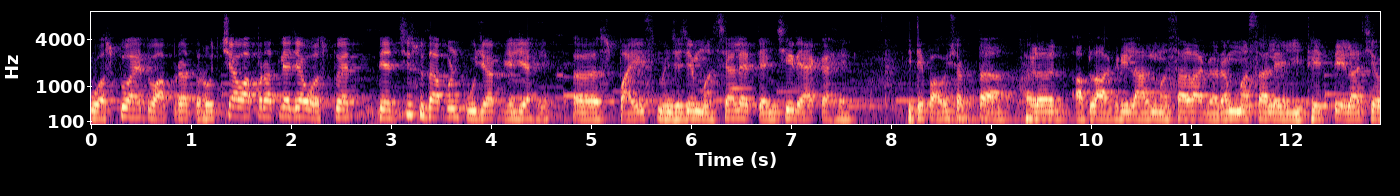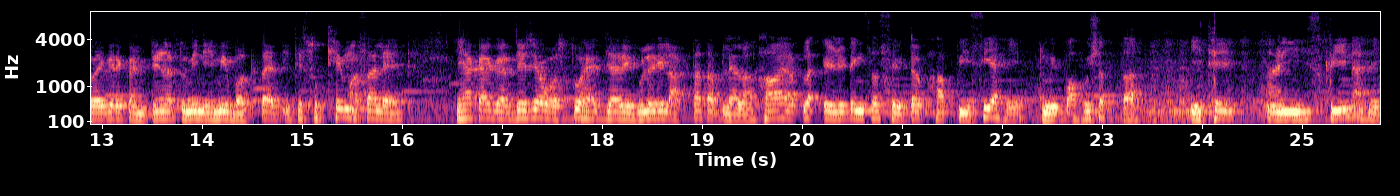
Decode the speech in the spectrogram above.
वस्तू आहेत वापरात रोजच्या वापरातल्या ज्या वस्तू आहेत त्याची सुद्धा आपण पूजा केली आहे. स्पाईस म्हणजे जे मसाले आहेत त्यांची रॅक आहे. इथे पाहू शकता हळद आपला आगरी लाल मसाला गरम मसाले इथे तेलाचे वगैरे कंटेनर तुम्ही नेहमी बघतायत. इथे सुखे मसाले आहेत. ह्या काय गरजेच्या वस्तू आहेत ज्या रेग्युलरी लागतात आपल्याला. हा आहे आपला एडिटिंगचा सेटअप हा पी सी आहे. तुम्ही पाहू शकता इथे. आणि स्क्रीन आहे.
